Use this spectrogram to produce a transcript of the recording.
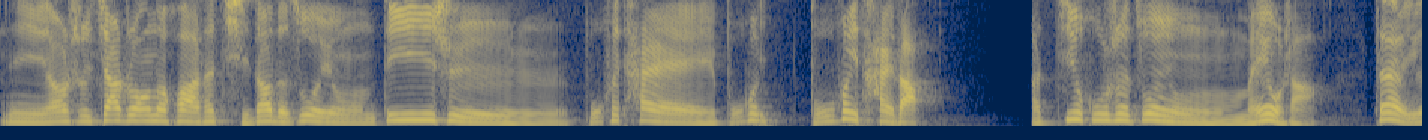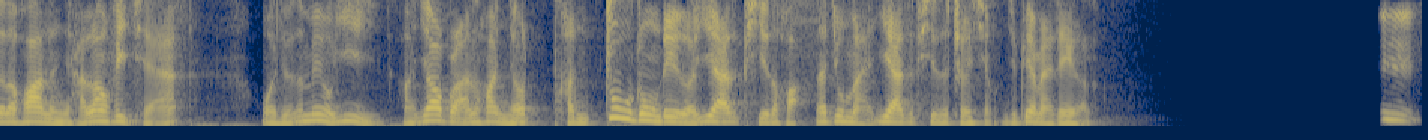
你要是加装的话，它起到的作用，第一是不会太不会不会太大啊，几乎是作用没有啥。再有一个的话呢，你还浪费钱，我觉得没有意义啊。要不然的话，你要很注重这个 ESP 的话，那就买 ESP 的车型，就别买这个了。嗯，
